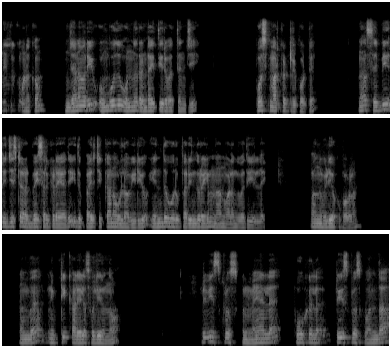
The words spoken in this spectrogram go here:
அனைவருக்கும் வணக்கம். ஜனவரி ஒம்பது ஒன்று ரெண்டாயிரத்தி இருபத்தஞ்சி போஸ்ட் மார்க்கெட் ரிப்போர்ட்டு நான் செபி ரிஜிஸ்டர் அட்வைசர் கிடையாது. இது பயிற்சிக்கான உள்ள வீடியோ. எந்த ஒரு பரிந்துரையும் நான் வழங்குவது இல்லை. வாங்க வீடியோவுக்கு போகலாம். நம்ம நிஃப்டி காலையில் சொல்லியிருந்தோம். ப்ரீவியஸ் க்ளோஸ்க்கு மேலே போகலை. ப்ரீவியஸ் க்ளோஸ்க்கு வந்தால்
